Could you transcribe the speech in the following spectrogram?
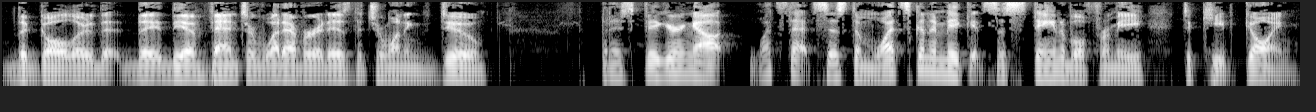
the goal or the, the the event or whatever it is that you're wanting to do but it's figuring out what's that system, what's going to make it sustainable for me to keep going.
